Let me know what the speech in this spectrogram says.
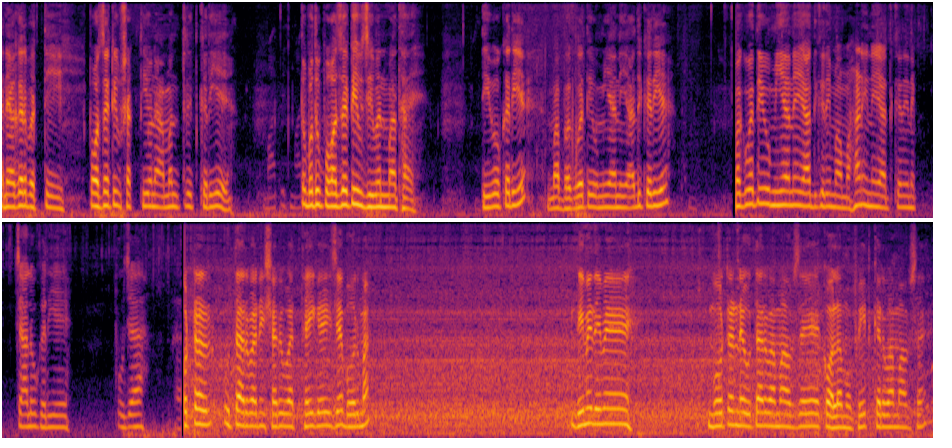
અને અગરબત્તી પોઝિટિવ શક્તિઓને આમંત્રિત કરીએ, તો બધું પોઝિટિવ જીવનમાં થાય. દીવો કરીએ, માં ભગવતી ઉમિયાને યાદ કરીએ. ભગવતી ઉમિયાને યાદ કરી, માં મહાણીને યાદ કરીને ચાલુ કરીએ પૂજા. મોટર ઉતારવાની શરૂઆત થઈ ગઈ છે બોરમાં. ધીમે ધીમે મોટરને ઉતારવામાં આવશે, કોલમો ફિટ કરવામાં આવશે.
